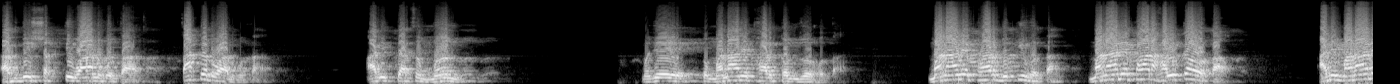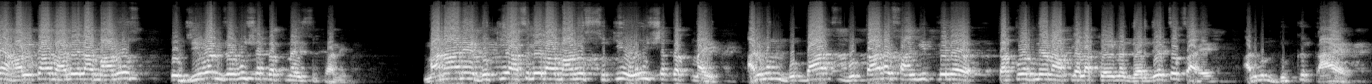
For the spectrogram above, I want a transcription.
अगदी शक्तिवान होता ताकदवान होता. आणि त्याचं मन म्हणजे तो मनाने फार कमजोर होता. मनाने फार दुखी होता. मनाने फार हलका होता. आणि मनाने हलका झालेला माणूस तो जीवन जगू शकत नाही सुखाने. मनाने दुखी असलेला माणूस सुखी होऊ शकत नाही. आणि म्हणून बुद्धा बुद्धानं सांगितलेलं तत्वज्ञान आपल्याला कळणं गरजेचंच आहे. आणि म्हणून दुःख काय?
